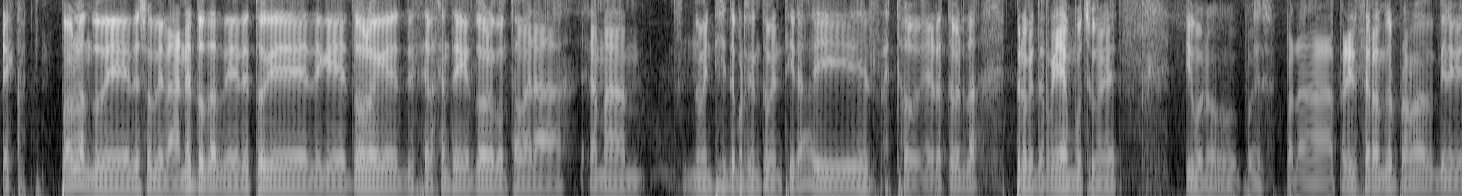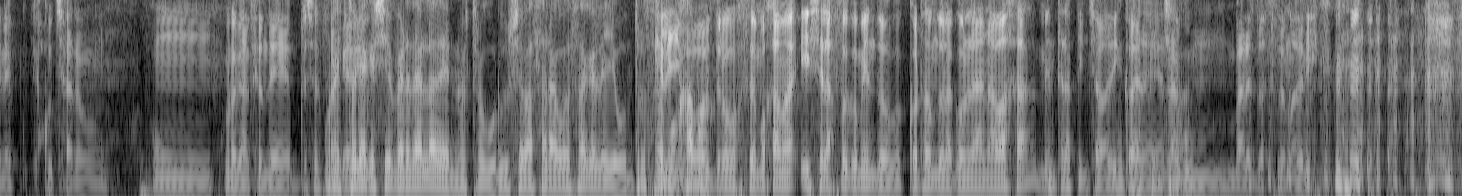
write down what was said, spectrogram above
pues hablando de, de eso, de las anécdotas, de, de esto que, de que todo lo que dice la gente que todo lo que contaba era, era más 97% mentira y el resto, el resto verdad, pero que te reías mucho con él. Y bueno, pues para, para ir cerrando el programa viene bien escuchar un, un- una canción de Pressure Una historia que sí es verdad, la de nuestro gurú Seba Zaragoza, que le llevó un trozo que de le llevó mojama. otro trozo de mojama y se la fue comiendo, cortándola con la navaja mientras pinchaba discos Mientras en, en pinchaba. algún bareto de Madrid.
